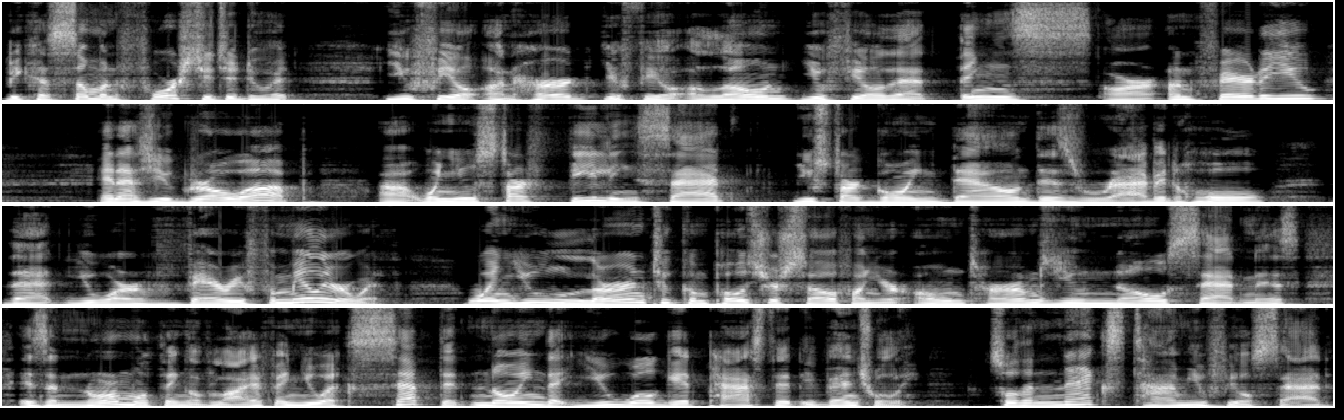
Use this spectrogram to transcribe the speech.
because someone forced you to do it, you feel unheard, you feel alone, you feel that things are unfair to you. And as you grow up, uh, when you start feeling sad, you start going down this rabbit hole that you are very familiar with. When you learn to compose yourself on your own terms, you know sadness is a normal thing of life and you accept it knowing that you will get past it eventually. So the next time you feel sad,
